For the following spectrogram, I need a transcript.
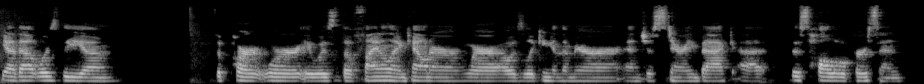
yeah, that was the um, the part where it was the final encounter where I was looking in the mirror and just staring back at this hollow person.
